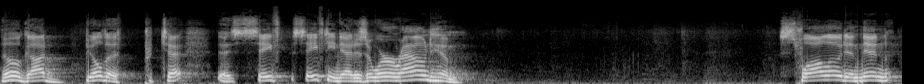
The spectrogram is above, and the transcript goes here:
No, God built a, protect, a safe, safety net, as it were, around him. Swallowed and then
